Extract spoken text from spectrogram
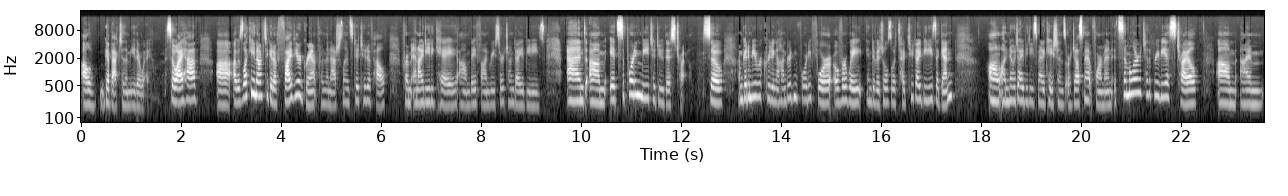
I'll get back to them either way. So I have, uh, I was lucky enough to get a five-year grant from the National Institute of Health from NIDDK. Um, they fund research on diabetes. And um, it's supporting me to do this trial. So I'm going to be recruiting 144 overweight individuals with type 2 diabetes again um, on no diabetes medications or just metformin. It's similar to the previous trial. Um, I'm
